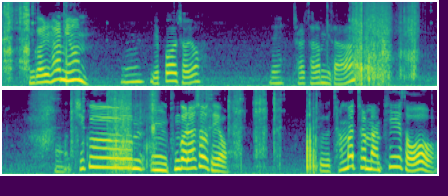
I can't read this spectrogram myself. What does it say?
분갈 이를 하면 음, 예뻐져요. 네, 잘 자랍니다. 어, 지금 음, 분갈이 하셔도 돼요. 그 장마철만 피해서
